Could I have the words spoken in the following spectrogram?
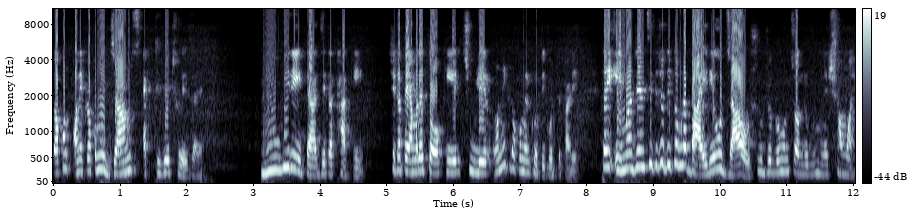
তখন অনেক রকমের জার্মস অ্যাক্টিভেট হয়ে যায়। ইউভি রেটা যেটা থাকে, সেটাতে আমাদের ত্বকের, চুলের অনেক রকমের ক্ষতি করতে পারে। তাই এমার্জেন্সিতে যদি তোমরা বাইরেও যাও সূর্যগ্রহণ, চন্দ্রগ্রহণের সময়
